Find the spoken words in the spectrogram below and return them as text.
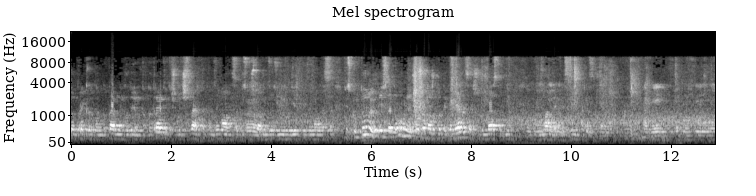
наприклад, там, до певної години, там, до третьої чи до четвертої там, займалися безкоштовно, зрозуміло, дітки займалися фізкультурою, після того вже може бути комерція, щоб інвестор міг мати якийсь свій інтерес. А є потенційні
